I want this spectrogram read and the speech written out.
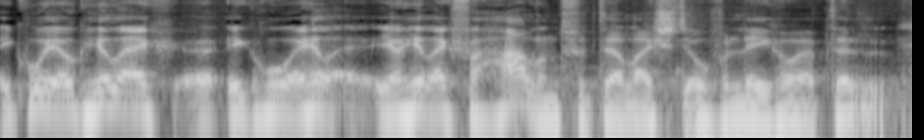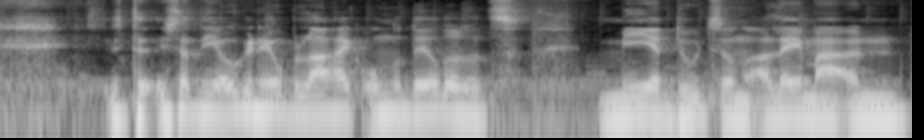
Ik hoor je ook heel erg, uh, ik hoor heel, jou heel erg verhalend vertellen als je het over Lego hebt. Hè? Is dat niet ook een heel belangrijk onderdeel? Dat het meer doet dan alleen maar een,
